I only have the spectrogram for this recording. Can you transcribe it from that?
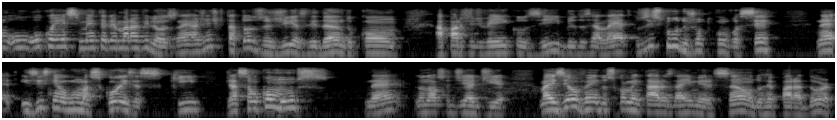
o, conhecimento ele é maravilhoso, né? A gente que está todos os dias lidando com a parte de veículos híbridos, elétricos, estudo junto com você, né? Existem algumas coisas que já são comuns, né, no nosso dia a dia. Mas eu vendo os comentários da imersão, do reparador,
